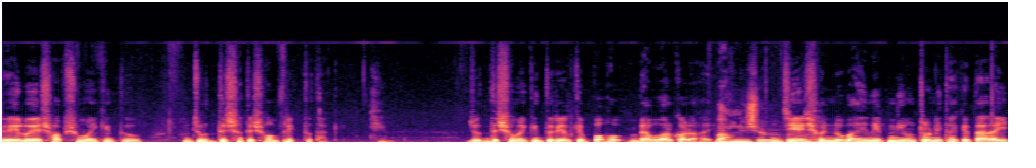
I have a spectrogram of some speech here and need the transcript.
রেলওয়ে সবসময় কিন্তু যুদ্ধের সাথে সম্পৃক্ত থাকে। জি। যুদ্ধের সময় কিন্তু রেলকে বহ- ব্যবহার করা হয়। বাহন হিসেবে যে সৈন্যবাহিনীর নিয়ন্ত্রণে থাকে তারাই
